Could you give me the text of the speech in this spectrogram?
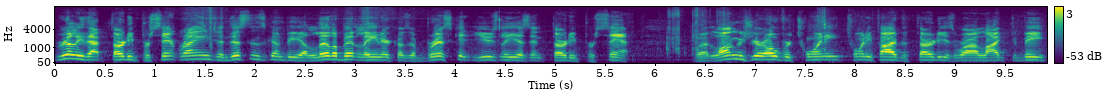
really that 30% range, and this one's going to be a little bit leaner because a brisket usually isn't 30%. But as long as you're over 20, 25 to 30 is where I like to be.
